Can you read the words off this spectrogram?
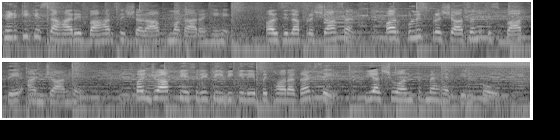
खिड़की के सहारे बाहर से शराब मंगा रहे हैं और जिला प्रशासन और पुलिस प्रशासन इस बात से अनजान है। पंजाब केसरी टीवी के लिए पिथौरागढ़ से यशवंत महर की रिपोर्ट।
